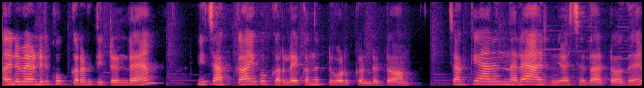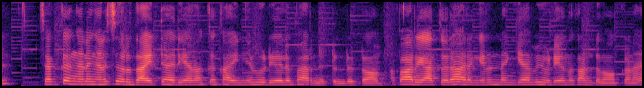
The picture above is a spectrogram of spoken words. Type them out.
അതിന് വേണ്ടി ഒരു കുക്കർ എടുത്തിട്ടുണ്ട്. ഇനി ചക്ക ഈ കുക്കറിലേക്ക് ഒന്ന് ഇട്ട് കൊടുക്കുന്നുണ്ട് കേട്ടോ ചക്ക ഞാൻ ഇന്നലെ അരിഞ്ഞു വെച്ചതാട്ടോ അത്. ചക്ക എങ്ങനെ ഇങ്ങനെ ചെറുതായിട്ട് അരിയാന്നൊക്കെ കഴിഞ്ഞ വീഡിയോയിലും പറഞ്ഞിട്ടുണ്ട് കേട്ടോ അപ്പോൾ അറിയാത്തവരാരെങ്കിലും ഉണ്ടെങ്കിൽ ആ വീഡിയോ ഒന്ന് കണ്ടു നോക്കണേ.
